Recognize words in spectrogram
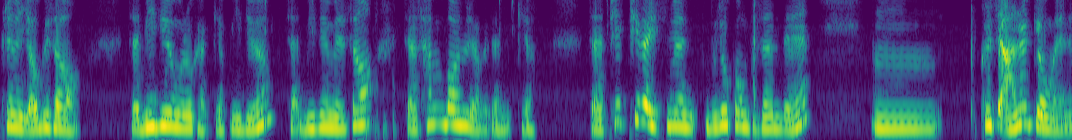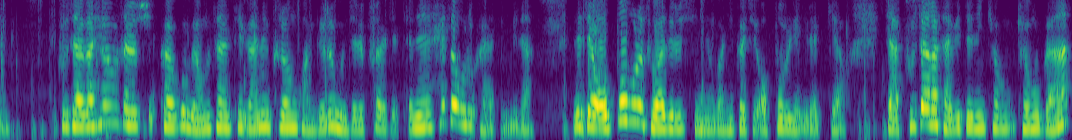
그러면 여기서 자 미디움으로 갈게요. 미디움. 자 미디움에서 제가 3번을 여기다 넣을게요. 자, pp가 있으면 무조건 부사인데, 음, 그렇지 않을 경우에는 부사가 형용사를 수식하고 명사한테 가는 그런 관계로 문제를 풀어야 될 때는 해석으로 가야 됩니다. 근데 제가 어법으로 도와드릴 수 있는 거니까 지금 어법을 얘기를 할게요. 자, 부사가 답이 되는 경, 우 가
